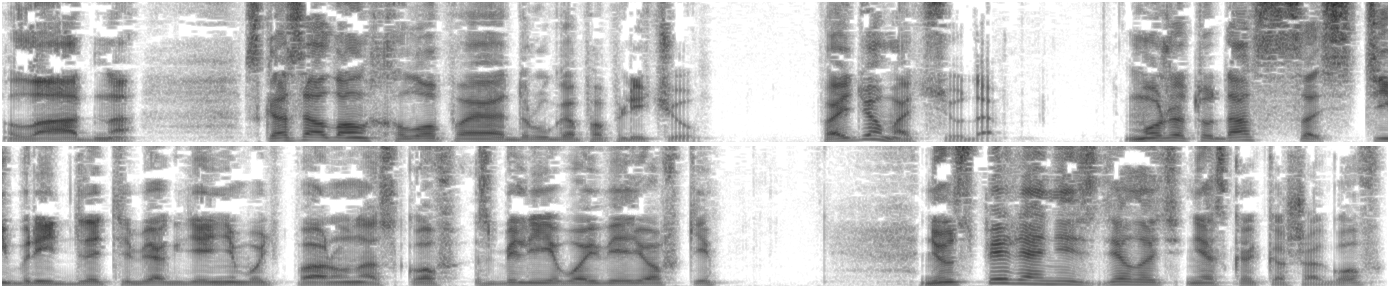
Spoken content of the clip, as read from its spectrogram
«Ладно», — сказал он, хлопая друга по плечу. Пойдем отсюда. Может, удастся стибрить для тебя где-нибудь пару носков с бельевой веревки?» Не успели они сделать несколько шагов,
